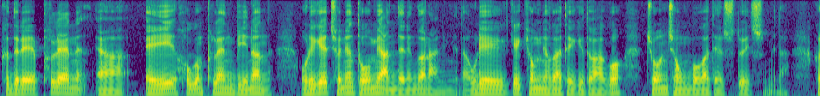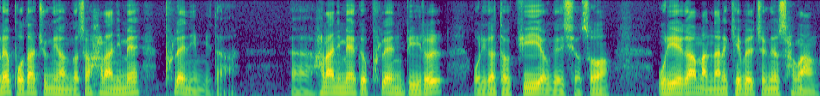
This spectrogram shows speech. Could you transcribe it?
그들의 플랜 아, A 혹은 플랜 B는 우리에게 전혀 도움이 안 되는 건 아닙니다. 우리에게 격려가 되기도 하고 좋은 정보가 될 수도 있습니다. 그래 보다 중요한 것은 하나님의 플랜입니다. 어, 하나님의 그 플랜 B를 우리가 더 귀히 여기셔서 우리가 만나는 개별적인 상황,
